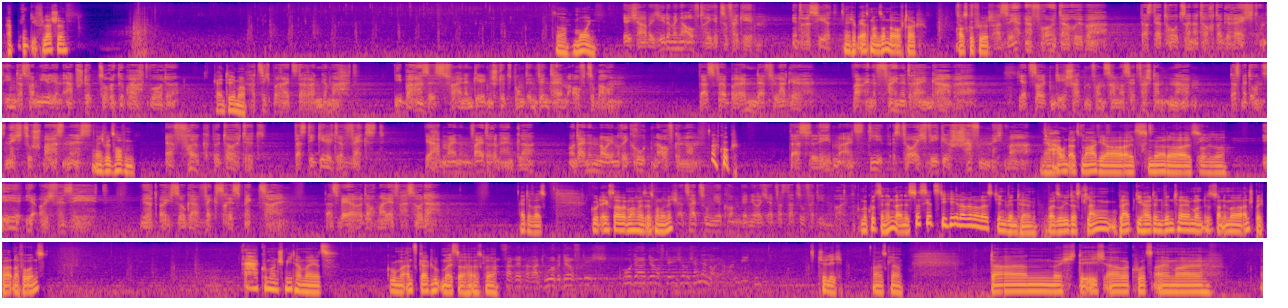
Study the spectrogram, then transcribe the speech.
Ab in die Flasche. So, moin. Ich habe jede Menge Aufträge zu vergeben. Interessiert? Ja, ich habe erstmal einen Sonderauftrag ausgeführt. Ich war sehr erfreut darüber, dass der Tod seiner Tochter gerecht und ihm das Familienerbstück zurückgebracht wurde. Kein Thema. Hat sich bereits daran gemacht, die Basis für einen Gildenstützpunkt in Windhelm aufzubauen. Das Verbrennen der Flagge war eine feine Dreingabe. Jetzt sollten die Schatten von Somerset verstanden haben, dass mit uns nicht zu spaßen ist. Ich will's hoffen. Erfolg bedeutet, dass die Gilde wächst. Wir haben einen weiteren Händler und einen neuen Rekruten aufgenommen. Ach, guck. Das Leben als Dieb ist für euch wie geschaffen, nicht wahr? Ja, und als Magier, als Mörder, als sowieso. Ehe ihr euch verseht, wird euch sogar Vex Respekt zollen. Das wäre doch mal etwas, oder? Hätte was. Gut, extra Arbeit machen wir jetzt erstmal noch nicht. Jederzeit zu mir kommen, wenn ihr euch etwas dazu verdienen wollt. Guck mal kurz den Händler an. Ist das jetzt die Hehlerin oder ist die in Windhelm? Weil so wie das klang, bleibt die halt in Windhelm und ist dann immer Ansprechpartner für uns. Ah, guck mal, einen Schmied haben wir jetzt. Guck mal, Ansgar Glutmeister, alles klar. Reparaturbedürftig oder dürfte ich euch eine neue anbieten? Chillig, alles klar. Dann möchte ich aber kurz einmal...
